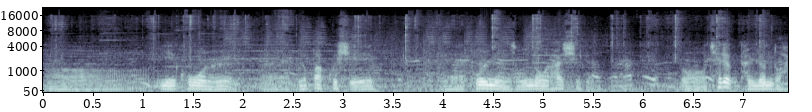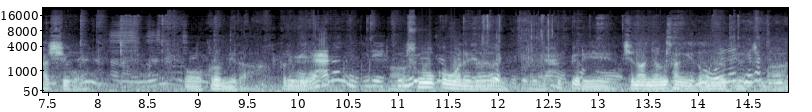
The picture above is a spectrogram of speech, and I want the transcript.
어, 이 공원을 에, 몇 바퀴씩 에, 돌면서 운동을 하시고 또 체력 단련도 하시고 또 그럽니다. 그리고 어, 수목공원에는 예, 특별히 지난 영상에도 올려드렸지만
